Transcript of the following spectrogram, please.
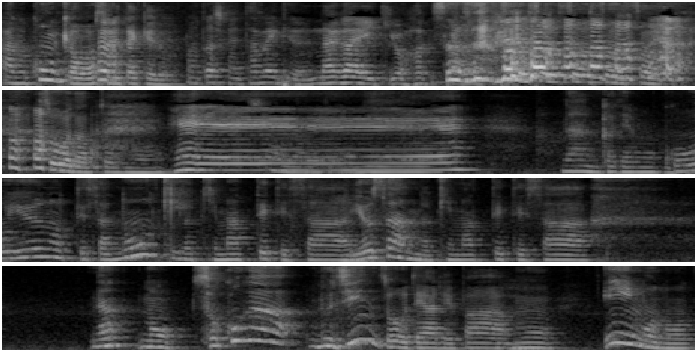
あの根拠は忘れたけど。まあ、確かにため息で長い息を吐くそうそうそうそうそう。そうだと思う。へえなんかでもこういうのってさ納期が決まっててさ、うん。予算が決まっててさなんもうそこが無尽蔵であれば、うん。もういいもの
